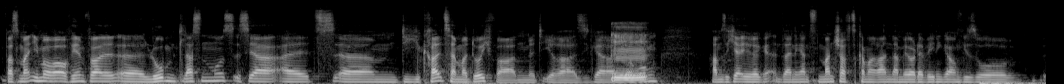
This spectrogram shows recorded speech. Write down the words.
Was man ihm aber auf jeden Fall äh, lobend lassen muss, ist ja, als ähm, die Kralsheimer durch waren mit ihrer Siegerehrung, mhm. haben sich ja ihre, seine ganzen Mannschaftskameraden da mehr oder weniger irgendwie so äh,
